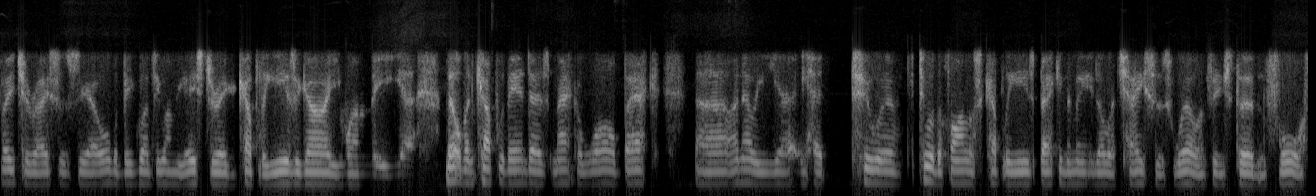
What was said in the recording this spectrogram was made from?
feature races. You know, all the big ones. He won the Easter Egg a couple of years ago. He won the uh, Melbourne Cup with Andos Mac a while back. Uh, I know he uh, he had two of two of the finalists a couple of years back in the Million Dollar Chase as well, and finished third and fourth.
